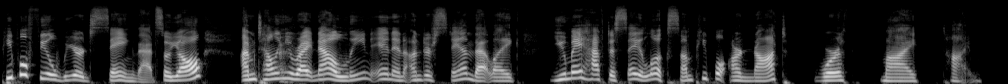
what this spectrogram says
People feel weird saying that. So y'all, I'm telling you right now, lean in and understand that like you may have to say, look, some people are not worth my time.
